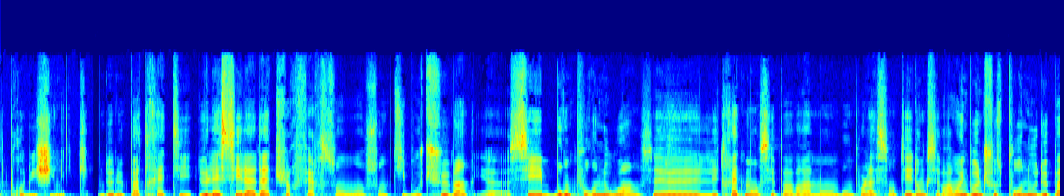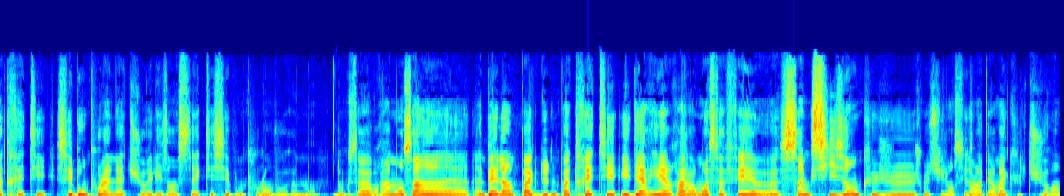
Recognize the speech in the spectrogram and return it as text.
de produits chimiques, de ne pas traiter, de laisser la nature faire son, son petit bout de chemin. Euh, c'est bon pour nous. Hein. Les traitements, c'est pas vraiment bon pour la santé, donc c'est vraiment une bonne chose pour nous de pas traiter. C'est bon pour la nature et les insectes, et c'est bon pour l'environnement. Donc ça a vraiment ça a un, bel impact de ne pas traiter. Et derrière, alors moi, ça fait 5-6 ans que je, je me suis lancée dans la permaculture.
